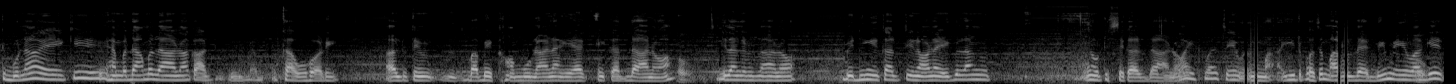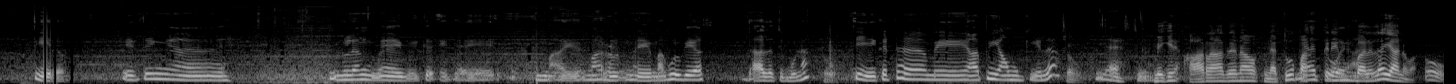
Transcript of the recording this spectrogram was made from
තිබුණා. ඒකේ හැමදාම දානවා කව්- කවු හරි අලුතෙන් බබෙක් එයා එකක් දානවා. ඔව්. ඊළඟට දානවා වෙඩින් එකක් තියෙනවා නම් ඒගොල්ලන් නොටිස් එකක් දානවා. ඊට පස්සේ ම- ඊට පස්සේ මරණ දැබ්බි මේ වගේ තියෙනවා. ඉතින් අ, මගුල් ගයක් දාලා තිබුණා. ඉතින් ඒකට මේ අපි යමු කියලා. ලෑස්ති වුණා. මේකෙන ආරාධනාවක් නැතුව පත්තරෙන්. බලලා යනවා ඔව්.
